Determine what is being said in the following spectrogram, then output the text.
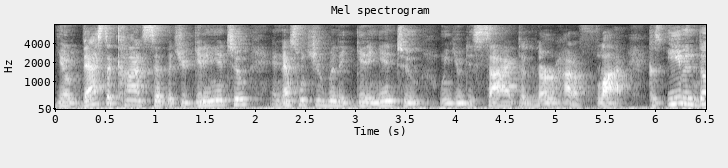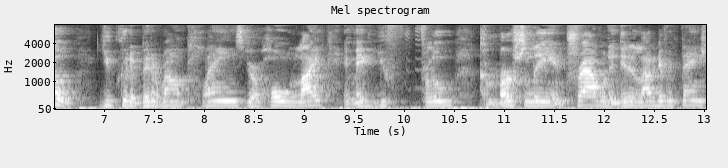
You know, that's the concept that you're getting into, and that's what you're really getting into when you decide to learn how to fly. Because even though you could have been around planes your whole life, and maybe you flew commercially and traveled and did a lot of different things,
